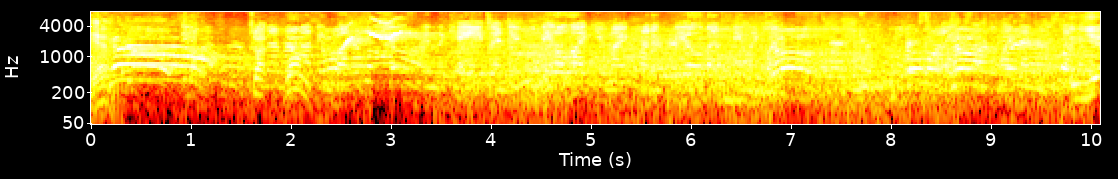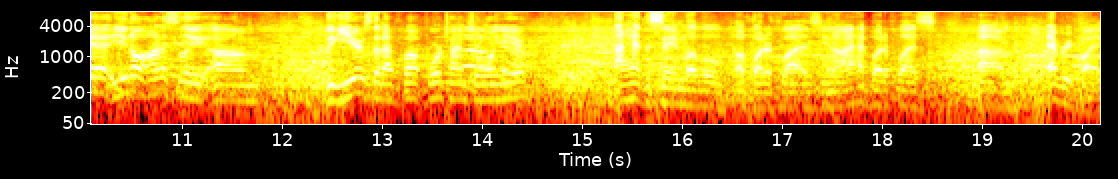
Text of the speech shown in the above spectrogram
yeah. Do you remember having butterflies in the cage, and do you feel like you might kind of feel that feeling like this is your first fight or something like that? Yeah, you know, honestly, um, the years that I fought four times in one year, I had the same level of butterflies. You know, I had butterflies um, every fight.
